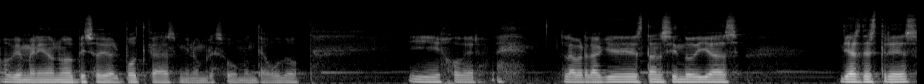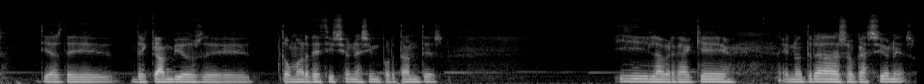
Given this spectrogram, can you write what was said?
o bienvenido a un nuevo episodio del podcast. Mi nombre es Hugo Monteagudo. Y joder, la verdad que están siendo días, días de estrés, días de, de cambios, de tomar decisiones importantes. Y la verdad que en otras ocasiones,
